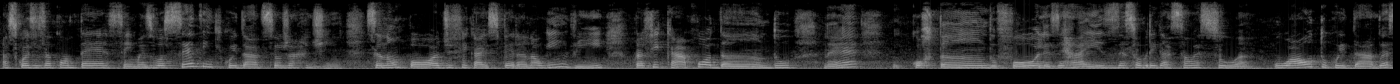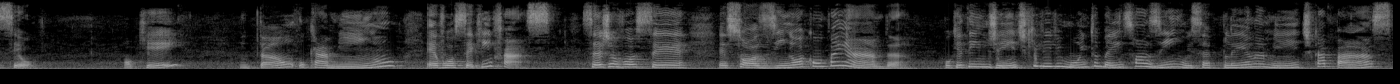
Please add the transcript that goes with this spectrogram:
as coisas acontecem, mas você tem que cuidar do seu jardim. Você não pode ficar esperando alguém vir para ficar podando, né, cortando folhas e raízes, essa obrigação é sua. O autocuidado é seu. OK? Então, o caminho é você quem faz. Seja você é, sozinho ou acompanhada. Porque tem gente que vive muito bem sozinho, isso é plenamente capaz,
